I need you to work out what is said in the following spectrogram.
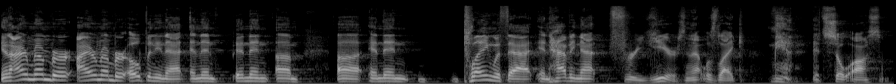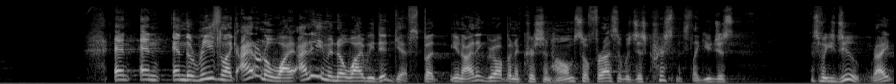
and I remember, I remember opening that and then, and then, um, uh, and then playing with that and having that for years. And that was like, man, it's so awesome. And and and the reason, like, I don't know why, I didn't even know why we did gifts, but you know, I didn't grow up in a Christian home, so for us it was just Christmas. Like you just that's what you do, right?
